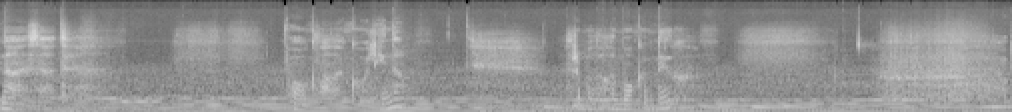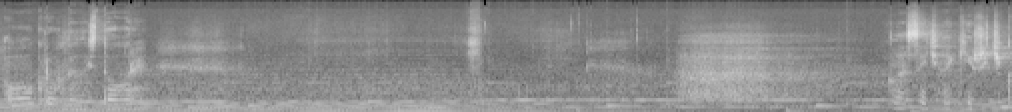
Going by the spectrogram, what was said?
назад. Поклали коліна. Зробили глибокий вдих. Округлились догори. Кішечка.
